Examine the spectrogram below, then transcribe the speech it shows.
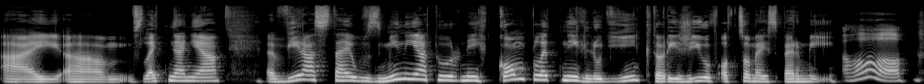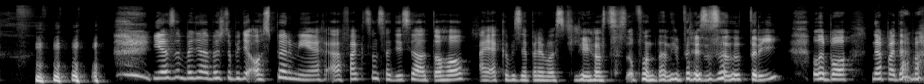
aj um, zletňania, vyrastajú z miniatúrnych, kompletných ľudí, ktorí žijú v otcovej spermii. Oh. ja som vedela, že to bude o spermiach a fakt som sa desila toho, aj ako by sme premostili od Fontany pre Zuzanu 3, lebo napadá ma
